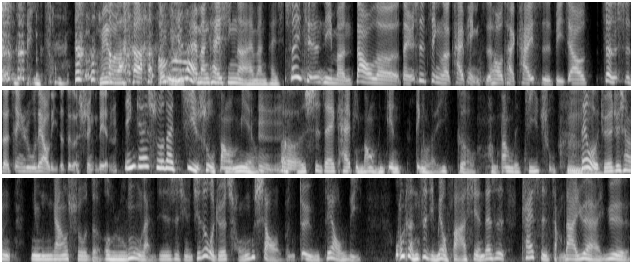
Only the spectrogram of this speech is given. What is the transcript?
屁虫，没有啦。其实还蛮开心的，还蛮开心。所以其实你们到了，等于是进了开平之后，才开始比较正式的进入料理的这个训练。应该说在技术方面，嗯，呃，是在开平帮我们奠定了一个很棒的基础。嗯，但我觉得就像。你们刚刚说的耳濡目染这件事情，其实我觉得从小我们对于料理，我们可能自己没有发现，但是开始长大越来越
